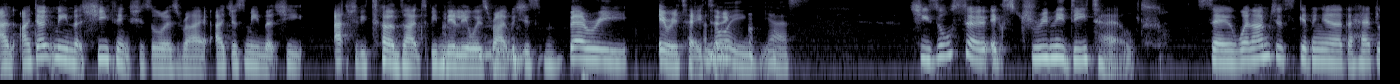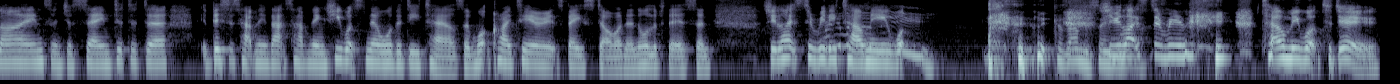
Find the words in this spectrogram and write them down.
And I don't mean that she thinks she's always right. I just mean that she actually turns out to be nearly always right, which is very irritating. Annoying, yes. She's also extremely detailed. So when I'm just giving her the headlines and just saying, da, da, da, this is happening, that's happening, she wants to know all the details and what criteria it's based on and all of this. And she likes to really tell me what because I'm the same. she way. likes to really tell me what to do.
